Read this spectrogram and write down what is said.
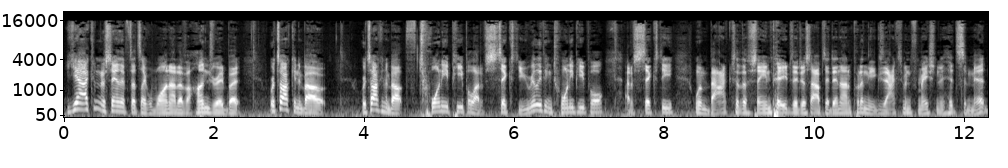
yeah, I can understand if that's like one out of a hundred, but we're talking about we're talking about 20 people out of 60. You really think 20 people out of 60 went back to the same page they just opted in on, put in the exact same information and hit submit?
